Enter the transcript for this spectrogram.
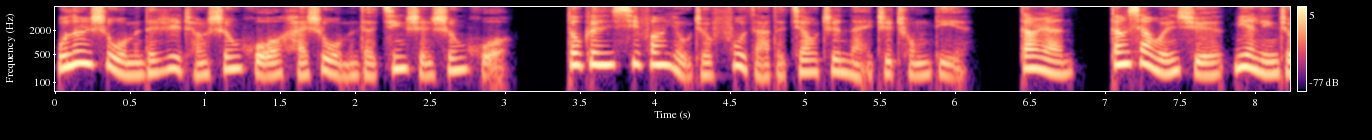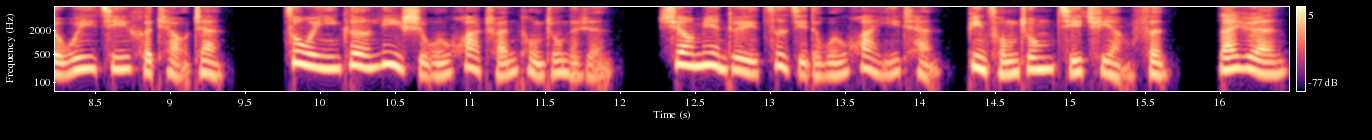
无论是我们的日常生活，还是我们的精神生活，都跟西方有着复杂的交织乃至重叠。当然，当下文学面临着危机和挑战。作为一个历史文化传统中的人，需要面对自己的文化遗产，并从中汲取养分。来源：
